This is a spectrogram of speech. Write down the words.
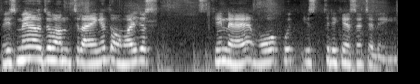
तो इसमें जब हम चलाएँगे तो हमारी जो स्किन है, वो कुछ इस तरीके से चलेगी।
